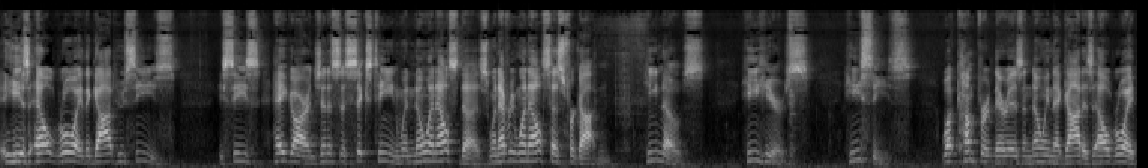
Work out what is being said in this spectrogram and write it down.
he is El Roi, the God who sees. He sees Hagar in Genesis 16 when no one else does, when everyone else has forgotten. He knows, he hears, he sees. What comfort there is in knowing that God is El Roi.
